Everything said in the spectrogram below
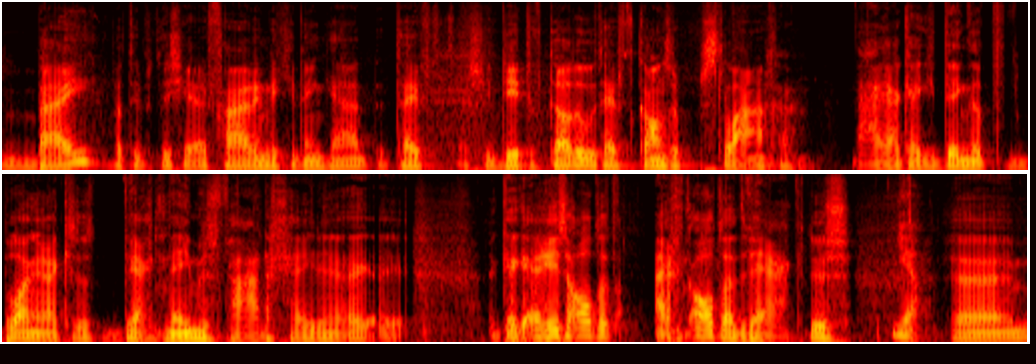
bij? Wat is- je ervaring dat je denkt, ja, het heeft, als je dit of dat doet, heeft het kans op slagen? Nou ja, kijk, ik denk dat het belangrijk is dat werknemersvaardigheden. Kijk, er is altijd, eigenlijk altijd werk. Dus Ja. ehm,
